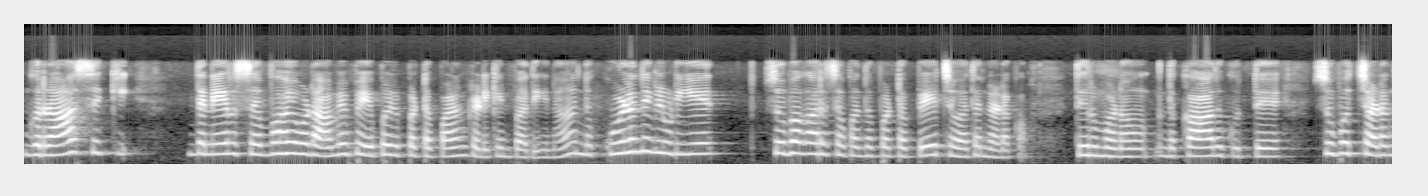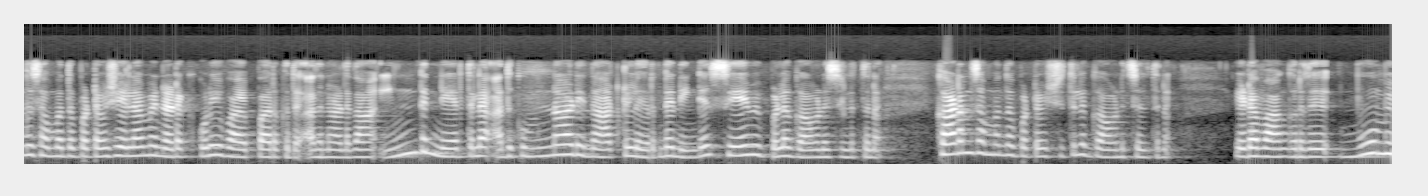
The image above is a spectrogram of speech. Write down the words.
உங்கள் ராசிக்கு இந்த நேரம் செவ்வாயோட அமைப்பு எப்படிப்பட்ட பலன் கிடைக்குன்னு பார்த்தீங்கன்னா இந்த குழந்தைகளுடைய சுபகாரம் சம்பந்தப்பட்ட பேச்சுவார்த்தை நடக்கும். திருமணம் இந்த காது குத்து சுப சடங்கு சம்பந்தப்பட்ட விஷயம் எல்லாமே நடக்கக்கூடிய வாய்ப்பா இருக்குது. அதனால தான் இந்த நேரத்துல அதுக்கு முன்னாடி நாட்கள்ல இருந்து நீங்க சேமிப்புல கவனம் செலுத்தணும். கடன் சம்பந்தப்பட்ட விஷயத்துல கவனம் செலுத்தணும். இடம் வாங்குறது பூமி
